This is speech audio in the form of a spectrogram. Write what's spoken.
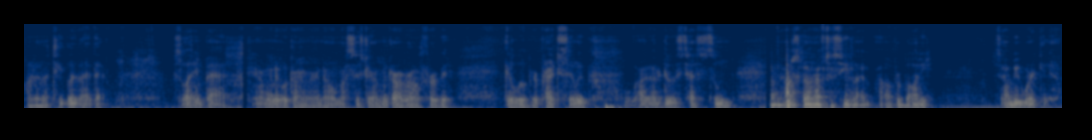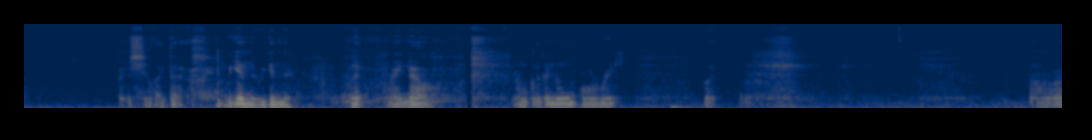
Why does my teeth look like that? It's lighting bad. Yeah, I'm gonna go drive right now with my sister. I'm gonna drive around for a bit. Get a little bit of practice in. I gotta do this test soon. I'm just gonna have to see like my upper body. So I'll be working out. And shit like that. We getting there, we getting there. But right now, I look like a gnome already. But uh,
